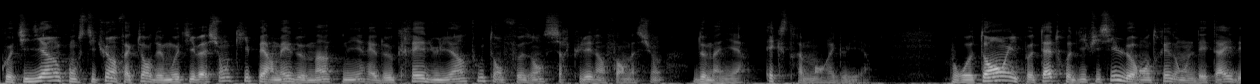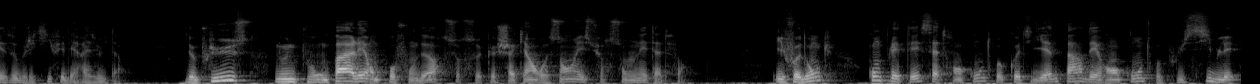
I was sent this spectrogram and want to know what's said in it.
quotidien constitue un facteur de motivation qui permet de maintenir et de créer du lien tout en faisant circuler l'information de manière extrêmement régulière. Pour autant, il peut être difficile de rentrer dans le détail des objectifs et des résultats. De plus, nous ne pourrons pas aller en profondeur sur ce que chacun ressent et sur son état de forme. Il faut donc compléter cette rencontre quotidienne par des rencontres plus ciblées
